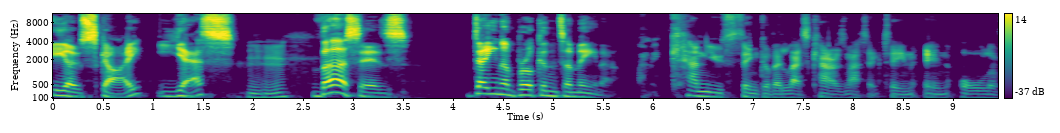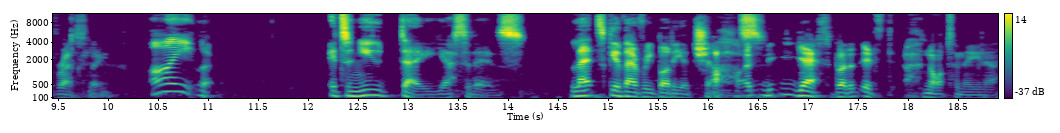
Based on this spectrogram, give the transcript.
Iyo Sky, yes, Mm-hmm. versus Dana Brooke and Tamina. I mean, can you think of a less charismatic team in all of wrestling? I look. It's a new day. Yes, it is. let's give everybody a Uh, chance. yes, but it's uh, not Tamina.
